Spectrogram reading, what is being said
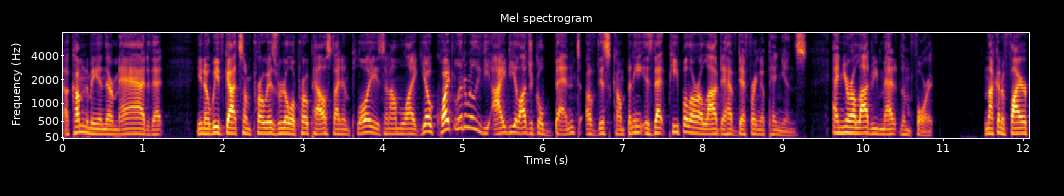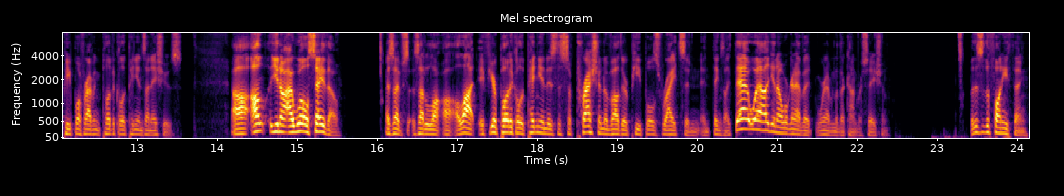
uh, come to me and they're mad that you know, we've got some pro Israel or pro Palestine employees. And I'm like, yo, quite literally, the ideological bent of this company is that people are allowed to have differing opinions and you're allowed to be mad at them for it. I'm not going to fire people for having political opinions on issues. Uh, you know, I will say, though, as I've said a lot, if your political opinion is the suppression of other people's rights and, and things like that, well, you know, we're going to have a, we're gonna have another conversation. But this is the funny thing.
